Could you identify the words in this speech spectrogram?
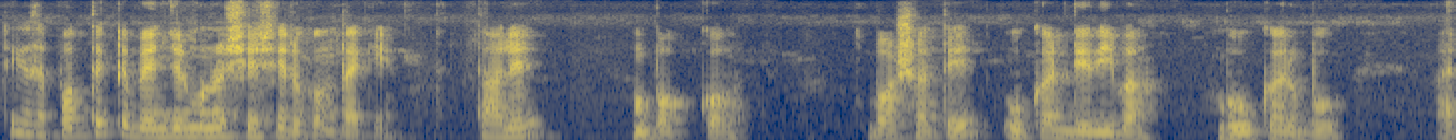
ঠিক আছে, প্রত্যেকটা ব্যঞ্জন বর্ণের শেষে এরকম থাকে। তাহলে বক্ক, বসাতে উকার দিয়ে দিবা বউকার বু আর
